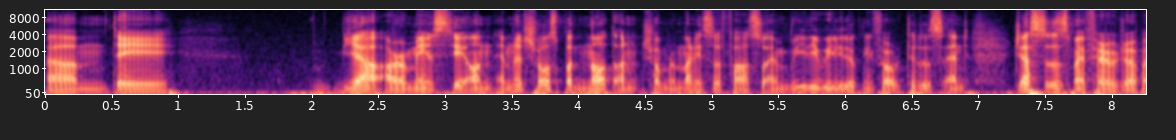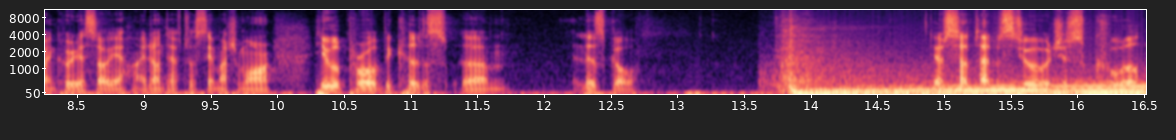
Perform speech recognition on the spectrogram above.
um, they yeah, a mainstay on Mnet shows, but not on The Money so far. So I'm really, really looking forward to this. And Justhis is my favorite rapper in Korea, so yeah, I don't have to say much more. He will probably kill this. Um, let's go. There's subtitles too, which is cool.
